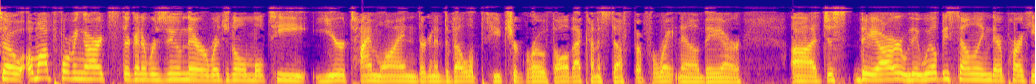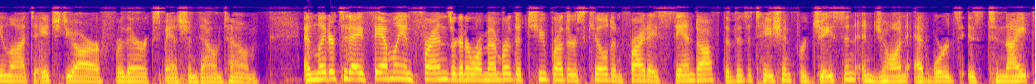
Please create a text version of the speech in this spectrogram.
So Omaha Performing Arts, they're going to resume their original multi-year timeline. They're going to develop future growth, all that kind of stuff. But for right now, they are uh, just they are they will be selling their parking lot to HDR for their expansion downtown. And later today, family and friends are going to remember the two brothers killed in Friday's standoff. The visitation for Jason and John Edwards is tonight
